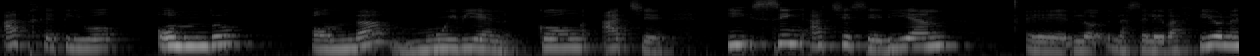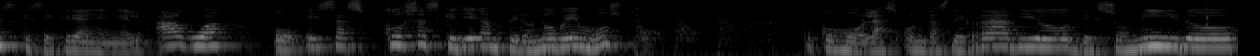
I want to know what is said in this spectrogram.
adjetivo hondo onda, muy bien, con H. Y sin H serían eh, las elevaciones que se crean en el agua o esas cosas que llegan pero no vemos, como las ondas de radio, de sonido,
